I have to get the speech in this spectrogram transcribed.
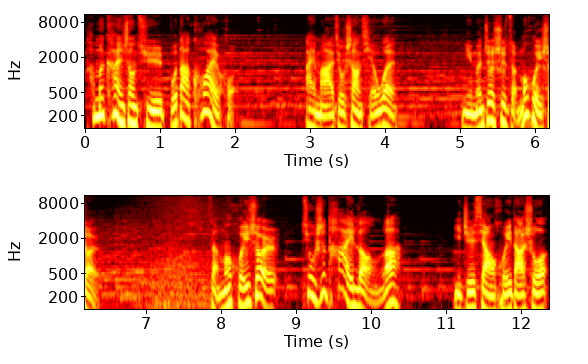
他们看上去不大快活。艾玛就上前问：“你们这是怎么回事儿？”“怎么回事儿？就是太冷了。”一只象回答说。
